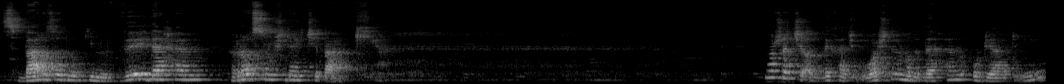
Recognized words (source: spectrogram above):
Z bardzo długim wydechem rozluźniajcie barki. Możecie oddychać głośnym oddechem ujjayi.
